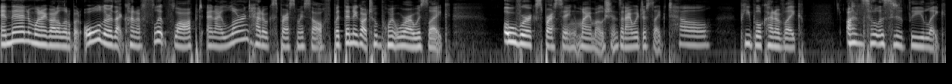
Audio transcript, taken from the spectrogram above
And then when I got a little bit older, that kind of flip flopped and I learned how to express myself. But then it got to a point where I was like over expressing my emotions and I would just like tell people kind of like unsolicitedly like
